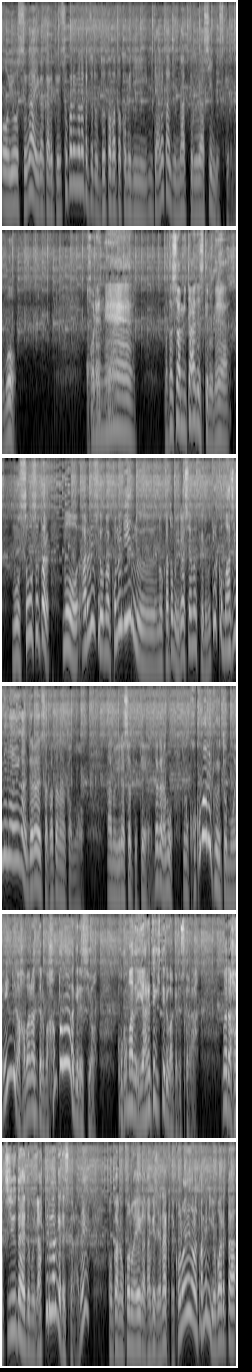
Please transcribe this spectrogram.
様子が描かれてる。そこら辺がなんかちょっとドタバタコメディみたいな感じになってるらしいんですけれども。これね私は見たいですけどね。もうそうするともうあれですよ、まあ、コメディエンヌの方もいらっしゃいますけども結構真面目な映画に出られてた方なんかもあのいらっしゃってて。だからもうでもここまで来るともう演技の幅なんてのも半端ないわけですよ。ここまでやれてきてるわけですから。まだ80代でもやってるわけですからね。他のこの映画だけじゃなくてこの映画のために呼ばれただ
